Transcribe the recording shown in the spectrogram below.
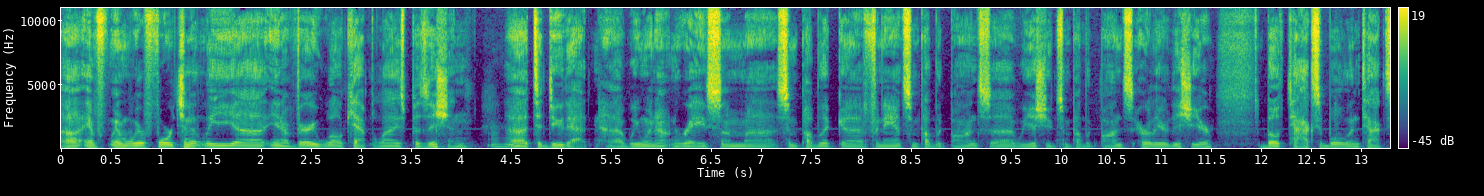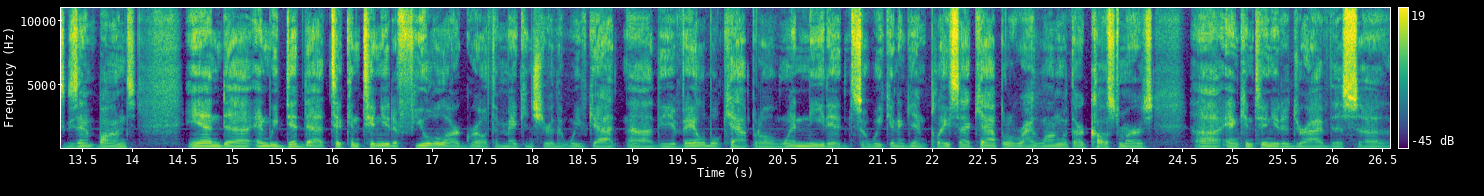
Uh, and, and, we're fortunately uh, in a very well capitalized position mm-hmm. to do that. we went out and raised some, some public finance, some public bonds. we issued some public bonds earlier this year, both taxable and tax exempt bonds. And, and we did that to continue to fuel our growth and making sure that we've got the available capital when needed so we can, again, place that capital right along with our customers uh, and continue to drive this uh,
